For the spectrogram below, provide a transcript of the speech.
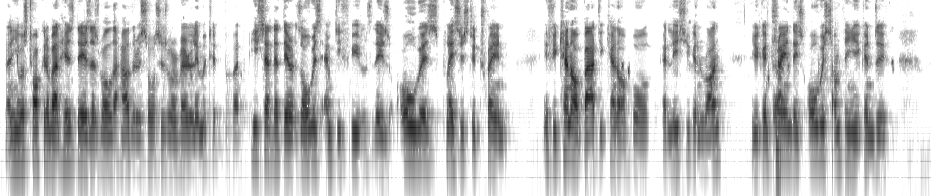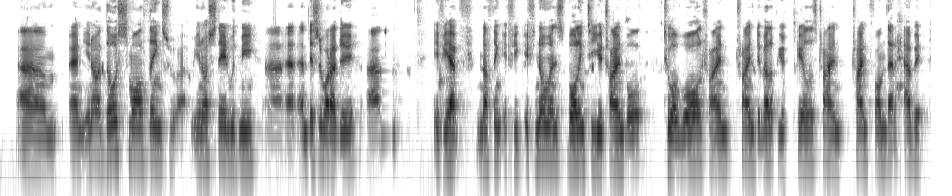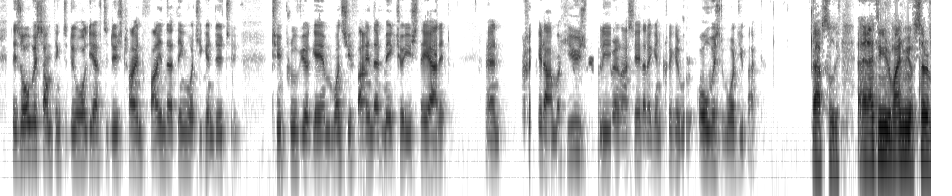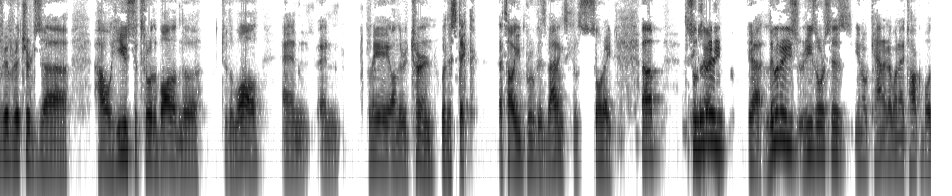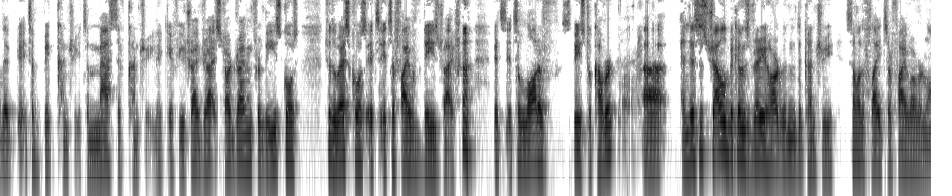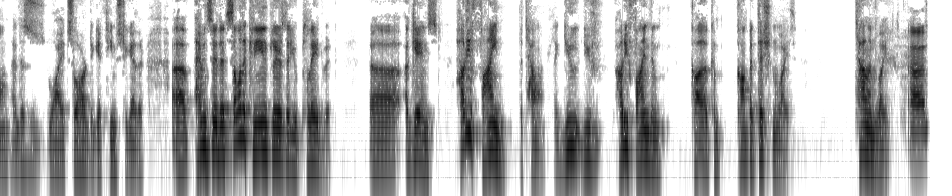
And he was talking about his days as well, that how the resources were very limited. But he said that there is always empty fields. There's always places to train. If you cannot bat, you cannot bowl. At least you can run. You can train. Yeah. There's always something you can do. Um, and you know those small things, you know, stayed with me. Uh, and this is what I do. Um, if you have nothing, if you if no one's bowling to you, try and bowl to a wall try and try and develop your skills try and try and form that habit there's always something to do all you have to do is try and find that thing what you can do to to improve your game once you find that make sure you stay at it and cricket i'm a huge believer and i say that again cricket will always reward you back absolutely. And i think you remind me of sir viv richards uh, how he used to throw the ball on the to the wall and and play on the return with a stick. That's how he improved his batting skills. So right. Uh, so exactly. yeah limited resources you know canada when i talk about that it's a big country. It's a massive country. Like if you try dri- start driving from the east coast to the west coast it's it's a five days drive. It's it's a lot of space to cover. Uh, and this is travel becomes very hard within the country. Some of the flights are five hour long and this is why it's so hard to get teams together. Uh, having said that some of the canadian players that you played with uh, against how do you find the talent? Like do you, do you how do you find them co- com- competition wise talent wise? Um,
